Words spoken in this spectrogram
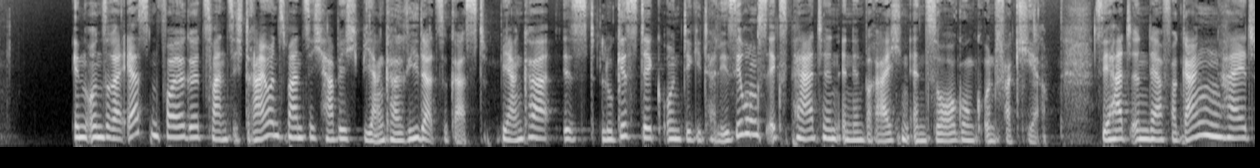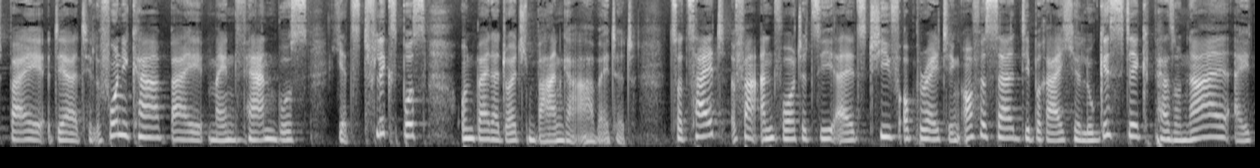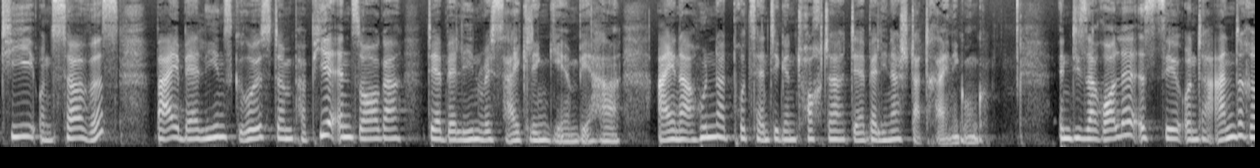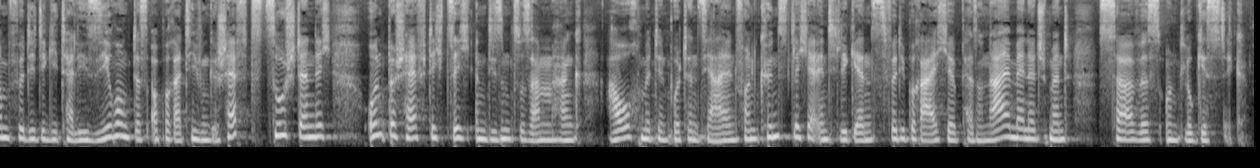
In unserer ersten Folge 2023 habe ich Bianca Rieder zu Gast. Bianca ist Logistik- und Digitalisierungsexpertin in den Bereichen Entsorgung und Verkehr. Sie hat in der Vergangenheit bei der Telefonica, bei Mein Fernbus, jetzt Flixbus und bei der Deutschen Bahn gearbeitet. Zurzeit verantwortet sie als Chief Operating Officer die Bereiche Logistik, Personal, IT und Service bei Berlins größtem Papierentsorger, der Berlin Recycling GmbH, einer hundertprozentigen Tochter der Berliner Stadtreinigung. In dieser Rolle ist sie unter anderem für die Digitalisierung des operativen Geschäfts zuständig und beschäftigt sich in diesem Zusammenhang auch mit den Potenzialen von künstlicher Intelligenz für die Bereiche Personalmanagement, Service und Logistik.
